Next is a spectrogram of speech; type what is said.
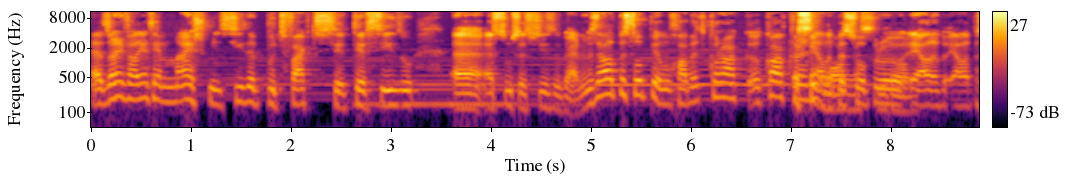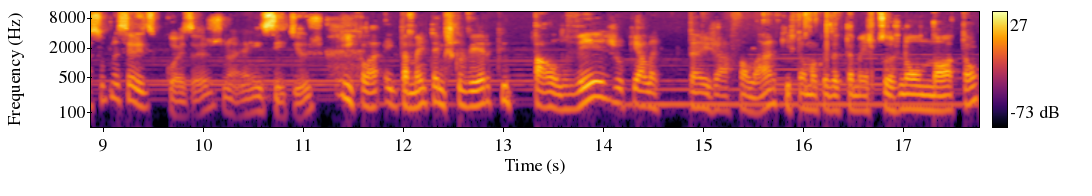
a Doreen Valiente é mais conhecida por, de facto, ser, ter sido uh, a sumissão do Gardner, mas ela passou pelo Robert Cochrane, ela, passou por, ela, ela, passou por uma série de coisas, não é? Em sítios. E, claro, e também temos que ver que talvez o que ela esteja a falar, que isto é uma coisa que também as pessoas não notam,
